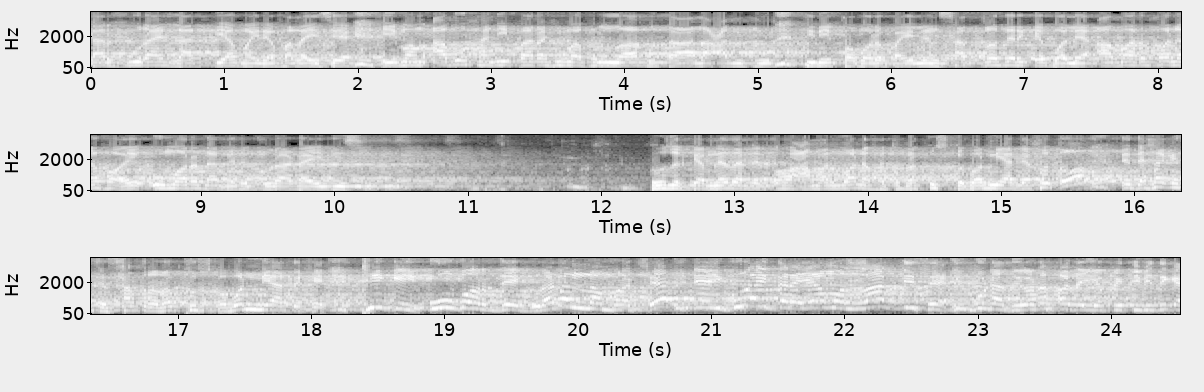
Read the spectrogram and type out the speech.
তার গুড়ায় লাট দিয়া মাইরা ফেলাইছে। ইমাম আবু হানিফা রাহিমাহুল্লাহ আনহু, তিনি খবর পাইলেন, ছাত্রদেরকে বলে, আমার মনে হয় উমর নামের গুড়াটাই দিছি। হুজুর কেমনে জানেন? কহ, আমার মনে হয় তোমরা খোঁজখবর নিয়ে দেখো তো। যে দেখা গেছে ছাত্ররা খোঁজখবর নিয়ে দেখে ঠিকই উবর যে গুড়াটার নাম রাখছে, এই গুড়াই তারা দুইটা হটাইয়া পৃথিবী থেকে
